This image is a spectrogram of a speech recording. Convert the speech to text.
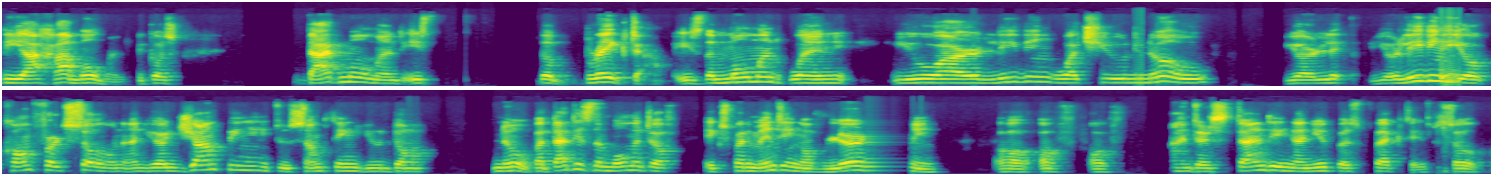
the aha moment because that moment is the breakdown, is the moment when you are leaving what you know. You're you're leaving your comfort zone and you're jumping into something you don't know. But that is the moment of experimenting of learning of of, of understanding a new perspective. So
